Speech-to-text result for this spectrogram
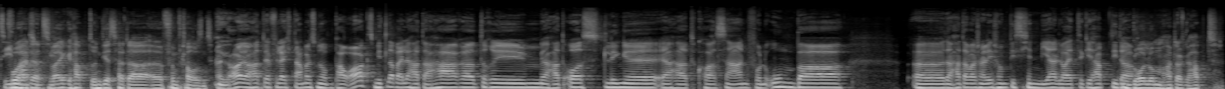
Vorher hat er zwei gehabt und jetzt hat er äh, 5000. Ja, er hatte vielleicht damals nur ein paar Orks. Mittlerweile hat er Haradrim, er hat Ostlinge, er hat Korsan von Umbar. Äh, da hat er wahrscheinlich schon ein bisschen mehr Leute gehabt, die da. Gollum hat er gehabt.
